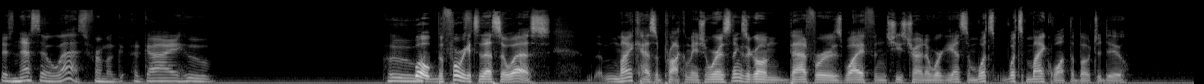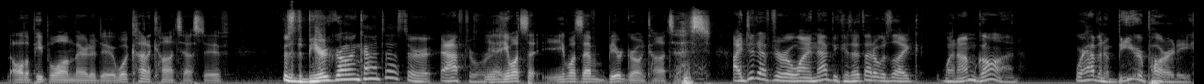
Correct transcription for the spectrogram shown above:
there's an SOS from a, a guy who who Well, before we get to the SOS, Mike has a proclamation. Whereas things are going bad for his wife, and she's trying to work against him. What's what's Mike want the boat to do? All the people on there to do. What kind of contest, Dave? Was it the beard growing contest or afterwards? Yeah, he wants to. He wants to have a beard growing contest. I did have to rewind that because I thought it was like when I'm gone, we're having a beer party.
